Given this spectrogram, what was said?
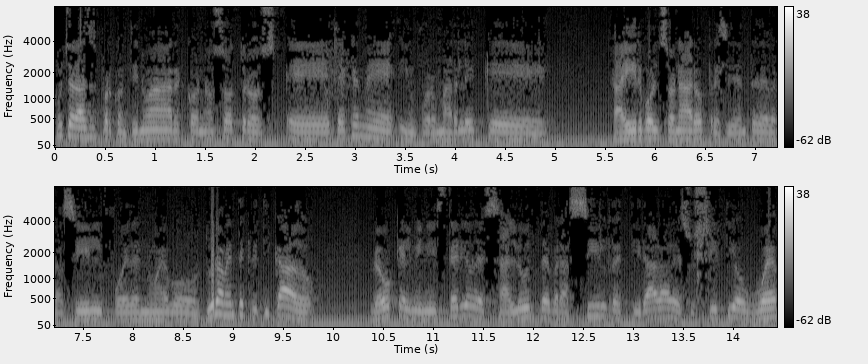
Muchas gracias por continuar con nosotros. Eh, déjeme informarle que Jair Bolsonaro, presidente de Brasil, fue de nuevo duramente criticado luego que el Ministerio de Salud de Brasil retirara de su sitio web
